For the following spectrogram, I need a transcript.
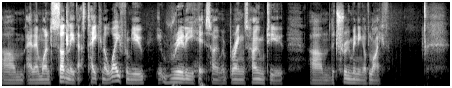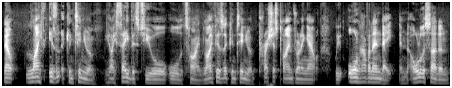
Um, and then when suddenly that's taken away from you, it really hits home and brings home to you um, the true meaning of life. Now, life isn't a continuum. You know, I say this to you all, all the time. Life isn't a continuum. Precious time's running out. We all have an end date, and all of a sudden,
